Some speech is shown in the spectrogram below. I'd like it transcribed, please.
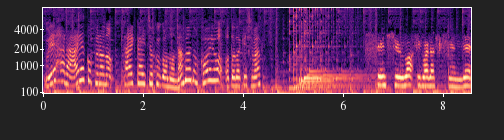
上原綾子プロの大会直後の生の声をお届けします先週は茨城県で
